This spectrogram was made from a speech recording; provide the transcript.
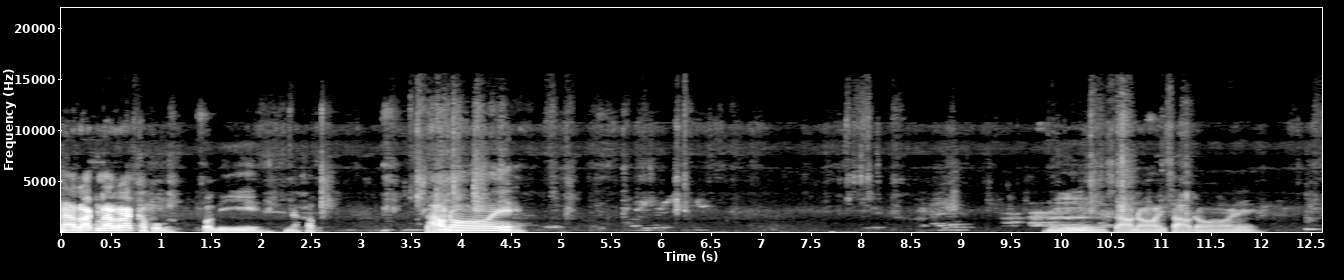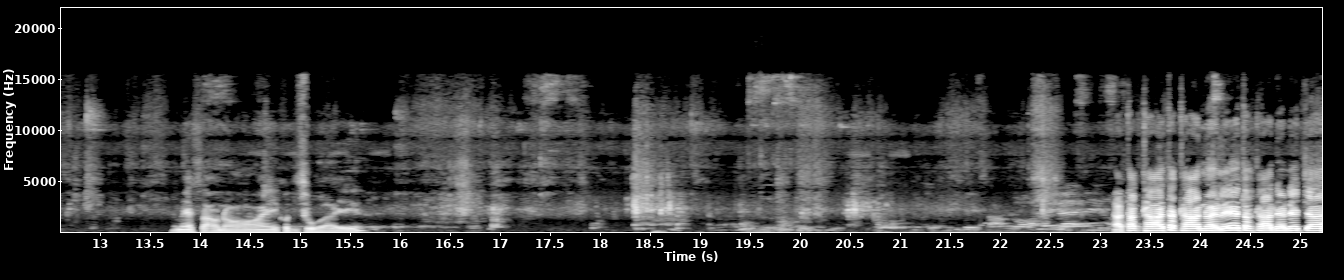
น่ารักน่ารักครับผม ก็มีนะครับ สาวน้อย นี่สาวน้อย สาวน้อย แม่สาวน้อย คนสวย อะทักทายทักทายหน่อยเลยทักทายหน่อยเลยจ้า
